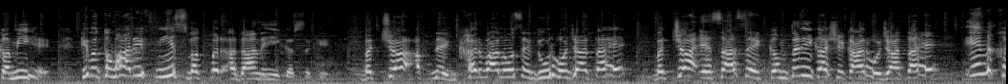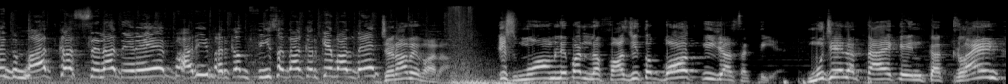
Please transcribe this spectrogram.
कमी है, कि वो तुम्हारी फ़ीस वक्त पर अदा नहीं कर सके। बच्चा अपने घर वालों से दूर हो जाता है बच्चा एहसास कमतरी का शिकार हो जाता है। इन खिदमात का सिला दे रहे हैं भारी भरकम फ़ीस अदा करके वालदेन। जनाबे वाला, इस मामले पर लफाजी तो बहुत की जा सकती है। मुझे लगता है कि इनका क्लाइंट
